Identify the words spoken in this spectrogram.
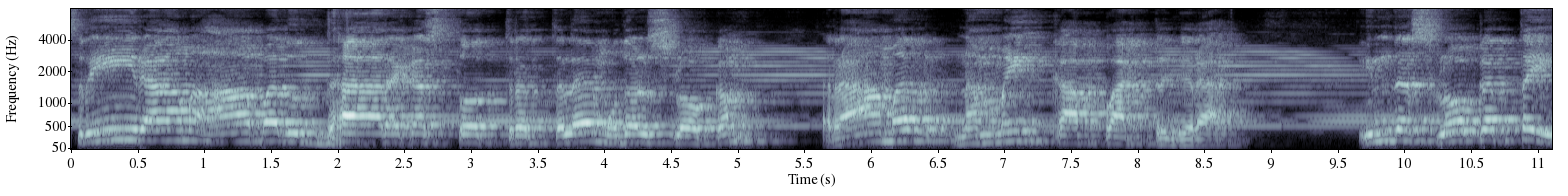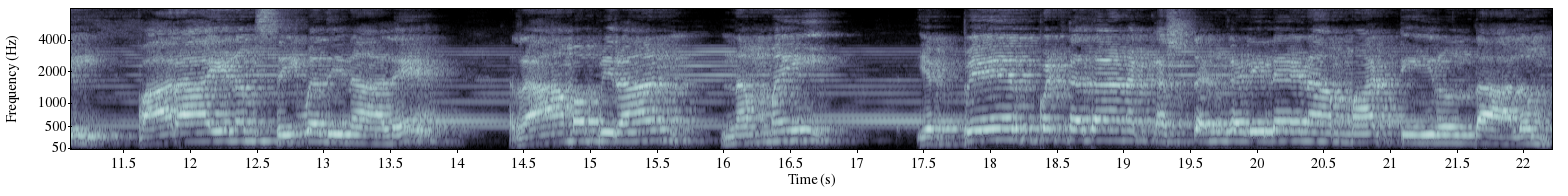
ஸ்ரீராம ஆபதுத்தாரக ஸ்தோத்திரத்துல முதல் ஸ்லோகம் ராமர் நம்மை காப்பாற்றுகிறார். இந்த ஸ்லோகத்தை பாராயணம் செய்வதினாலே ராமபிரான் நம்மை எப்பேற்பட்டதான கஷ்டங்களிலே நாம் மாட்டியிருந்தாலும்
